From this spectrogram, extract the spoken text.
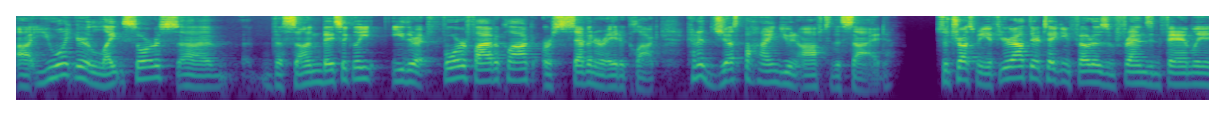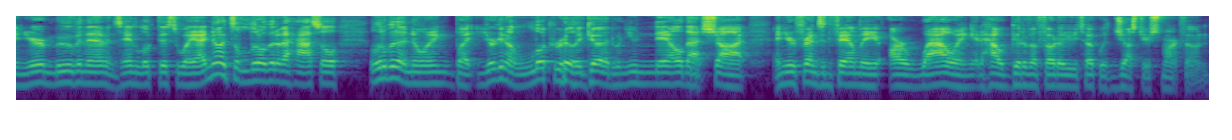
uh, you want your light source, uh, the sun basically, either at 4 or 5 o'clock or 7 or 8 o'clock, kind of just behind you and off to the side. So trust me, if you're out there taking photos of friends and family and you're moving them and saying, look this way, I know it's a little bit of a hassle, a little bit annoying, but you're going to look really good when you nail that shot and your friends and family are wowing at how good of a photo you took with just your smartphone.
